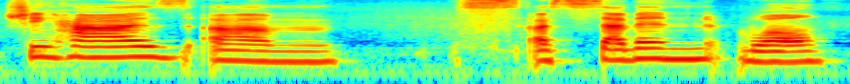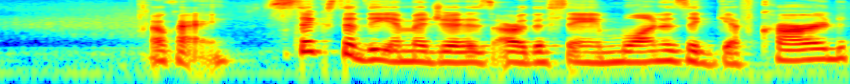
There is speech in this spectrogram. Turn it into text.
She has um, a seven. Well, okay, six of the images are the same. One is a gift card.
